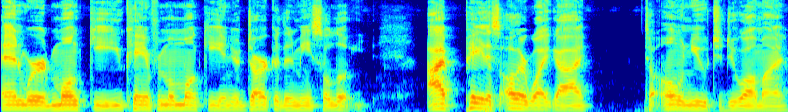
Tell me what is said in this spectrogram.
N word monkey. You came from a monkey and you're darker than me. So look, I pay this other white guy to own you to do all my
